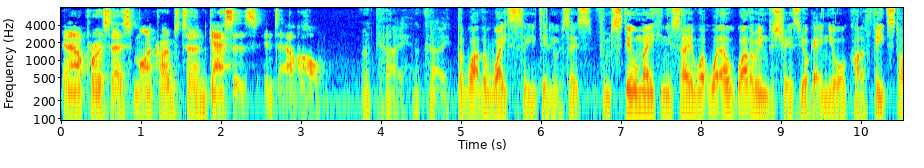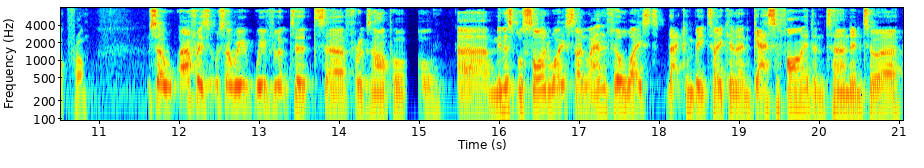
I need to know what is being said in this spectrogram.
In our process, microbes turn gases into alcohol. Okay, okay. What other wastes are you dealing with? So it's from steel making, you say. What, what, what other industries you're getting your kind of feedstock from? So, so we we've looked at, uh, for example, uh, municipal solid waste, so landfill waste that can be taken and gasified and turned into a,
